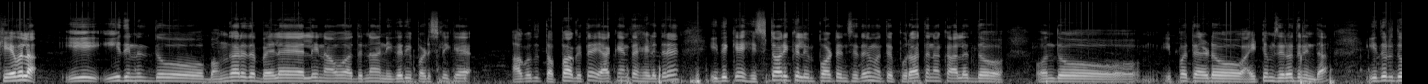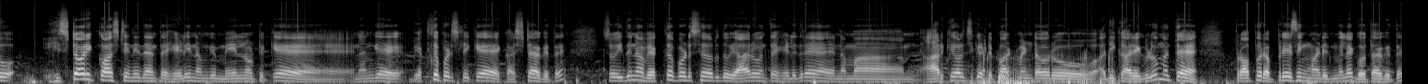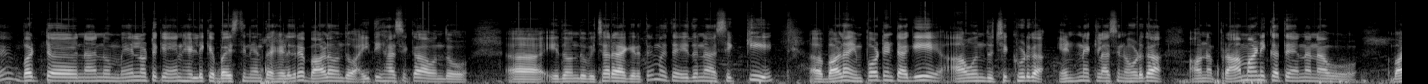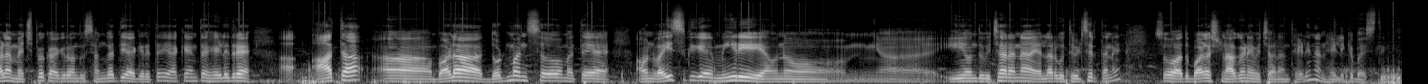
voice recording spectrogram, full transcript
ಕೇವಲ ಈ ಈ ದಿನದ್ದು ಬಂಗಾರದ ಬೆಲೆಯಲ್ಲಿ ನಾವು ಅದನ್ನು ನಿಗದಿಪಡಿಸಲಿಕ್ಕೆ ಆಗೋದು ತಪ್ಪಾಗುತ್ತೆ. ಯಾಕೆ ಅಂತ ಹೇಳಿದರೆ ಇದಕ್ಕೆ ಹಿಸ್ಟಾರಿಕಲ್ ಇಂಪಾರ್ಟೆನ್ಸ್ ಇದೆ ಮತ್ತು ಪುರಾತನ ಕಾಲದ್ದು ಒಂದು ಇಪ್ಪತ್ತೆರಡು ಐಟಮ್ಸ್ ಇರೋದ್ರಿಂದ ಇದ್ರದ್ದು ಹಿಸ್ಟಾರಿಕ್ ಕಾಸ್ಟ್ ಏನಿದೆ ಅಂತ ಹೇಳಿ ನಮಗೆ ಮೇಲ್ನೋಟಕ್ಕೆ ನನಗೆ ವ್ಯಕ್ತಪಡಿಸಲಿಕ್ಕೆ ಕಷ್ಟ ಆಗುತ್ತೆ. ಸೊ ಇದನ್ನು ವ್ಯಕ್ತಪಡಿಸೋರ್ದು ಯಾರು ಅಂತ ಹೇಳಿದರೆ ನಮ್ಮ ಆರ್ಕಿಯಾಲಜಿಕಲ್ ಡಿಪಾರ್ಟ್ಮೆಂಟ್ ಅವರು ಅಧಿಕಾರಿಗಳು ಮತ್ತು ಪ್ರಾಪರ್ ಅಪ್ರೇಸಿಂಗ್ ಮಾಡಿದ ಮೇಲೆ ಗೊತ್ತಾಗುತ್ತೆ. ಬಟ್ ನಾನು ಮೇಲ್ನೋಟಕ್ಕೆ ಏನು ಹೇಳಲಿಕ್ಕೆ ಬಯಸ್ತೀನಿ ಅಂತ ಹೇಳಿದರೆ ಭಾಳ ಒಂದು ಐತಿಹಾಸಿಕ ಒಂದು ಇದೊಂದು ವಿಚಾರ ಆಗಿರುತ್ತೆ. ಮತ್ತು ಇದನ್ನು ಸಿಕ್ಕಿ ಆ, ಭಾಳ ಇಂಪಾರ್ಟೆಂಟಾಗಿ ಆ ಒಂದು ಚಿಕ್ಕ ಹುಡುಗ ಎಂಟನೇ ಕ್ಲಾಸಿನ ಹುಡುಗ ಅವನ ಪ್ರಾಮಾಣಿಕತೆಯನ್ನು ನಾವು ಭಾಳ ಮೆಚ್ಚಬೇಕಾಗಿರೋ ಒಂದು ಸಂಗತಿ ಆಗಿರುತ್ತೆ. ಯಾಕೆ ಅಂತ ಹೇಳಿದರೆ ಆತ ಭಾಳ ದೊಡ್ಡ ಮನಸ್ಸು ಮತ್ತು ಅವನ ವಯಸ್ಸಿಗೆ ಮೀರಿ ಅವನು ಈ ಒಂದು ವಿಚಾರನ ಎಲ್ಲರಿಗೂ ತಿಳಿಸಿರ್ತಾನೆ. ಸೊ ಅದು ಭಾಳ ಶ್ಲಾಘನೆ ವಿಚಾರ ಅಂತ ಹೇಳಿ ನಾನು ಹೇಳಲಿಕ್ಕೆ ಬಯಸ್ತೀನಿ.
